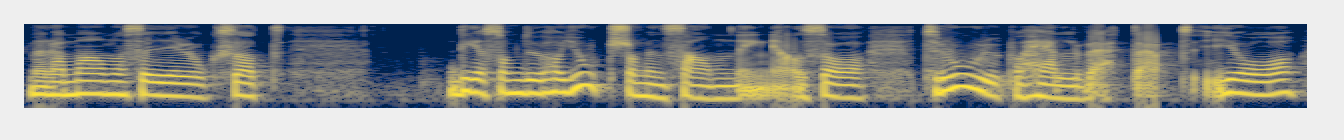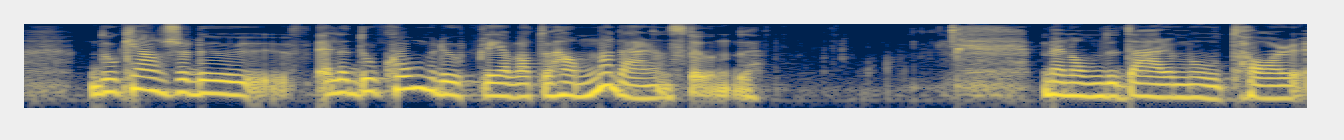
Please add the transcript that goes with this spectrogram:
Men Ramana säger också att det som du har gjort som en sanning, alltså tror du på helvetet, ja då kanske du, eller då kommer du uppleva att du hamnar där en stund. Men om du däremot har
